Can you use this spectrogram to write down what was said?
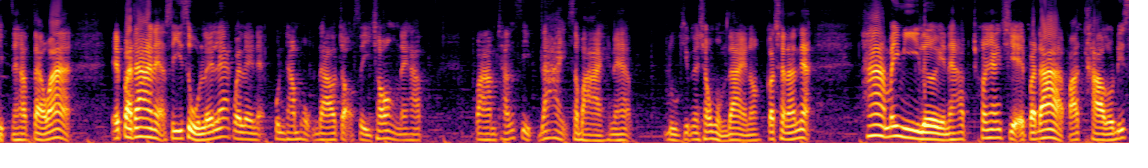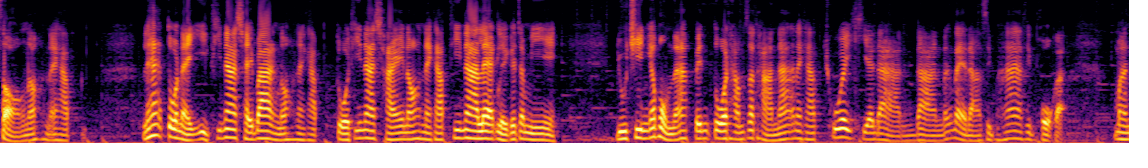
10 นะครับ แต่ว่าเอสปาด้าเนี่ย C0 เลยแรกไปเลยเนี่ย คุณทำ6ดาวเจาะ 4 ช่องนะครับ ฟาร์มชั้น 10 ได้สบายนะครับ ดูคลิปในช่องผมได้เนาะ ก็ฉะนั้นเนี่ย ถ้าไม่มีเลยนะครับค่อนข้างเชียร์เอสปาด้าปาร์ตคาวตัวที่2เนาะนะครับ และตัวไหนอีกที่น่าใช้บ้างเนาะนะครับ ตัวที่น่าใช้เนาะนะครับ ที่หน้าแรกเลยก็จะมี ยูชินครับผมนะ เป็นตัวทำสถานะนะครับ ช่วยเคลียร์ด่านด่านตั้งแต่ด่าน 15 16 อะ มัน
